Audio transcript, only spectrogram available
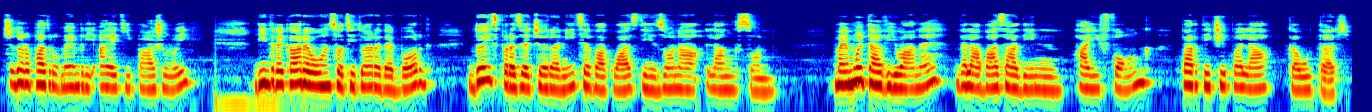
celor patru membri a echipajului, dintre care o însoțitoare de bord, 12 răniți evacuați din zona Langson. Mai multe avioane de la baza din Haiphong participă la căutări.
